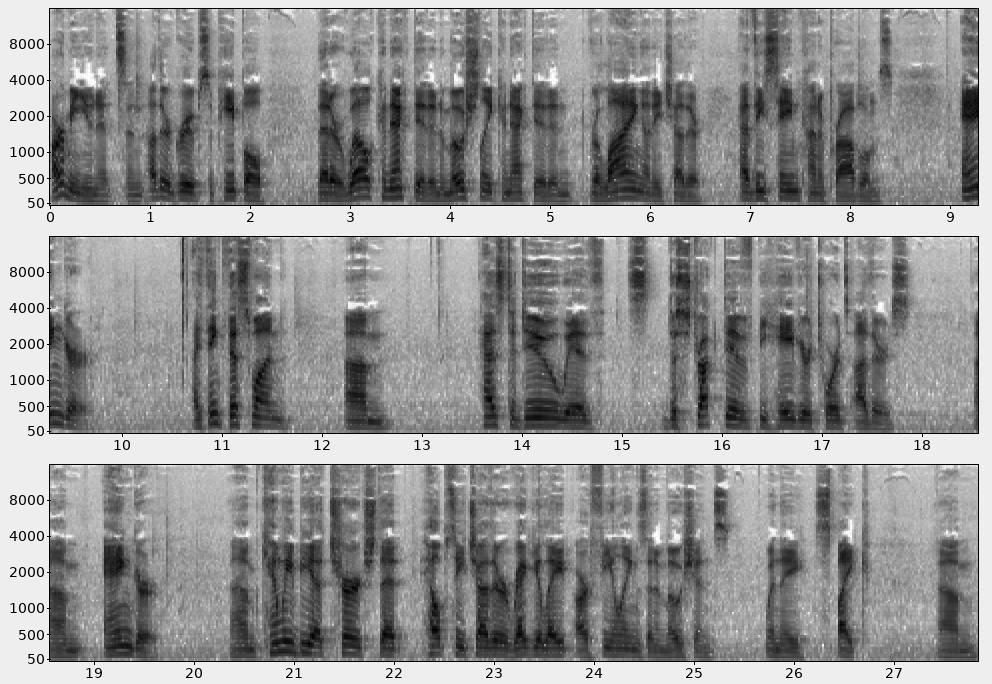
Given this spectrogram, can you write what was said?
army units and other groups of people that are well connected and emotionally connected and relying on each other have these same kind of problems. Anger. I think this one um, has to do with destructive behavior towards others um, anger. Um, can we be a church that helps each other regulate our feelings and emotions when they spike? Um,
